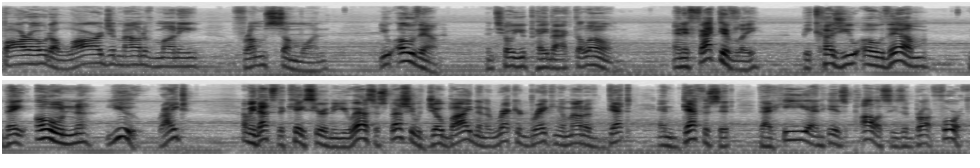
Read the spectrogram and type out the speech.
borrowed a large amount of money from someone, you owe them until you pay back the loan? And effectively, because you owe them, they own you, right? I mean, that's the case here in the U.S., especially with Joe Biden and the record breaking amount of debt and deficit that he and his policies have brought forth.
